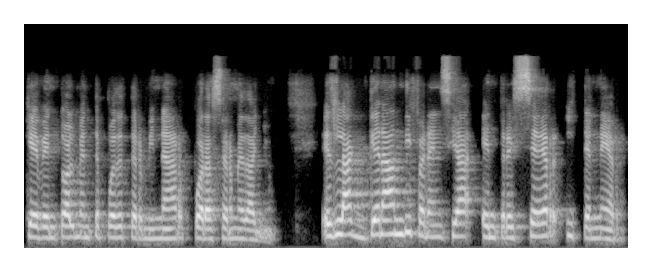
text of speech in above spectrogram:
que eventualmente puede terminar por hacerme daño. Es la gran diferencia entre ser y tener.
